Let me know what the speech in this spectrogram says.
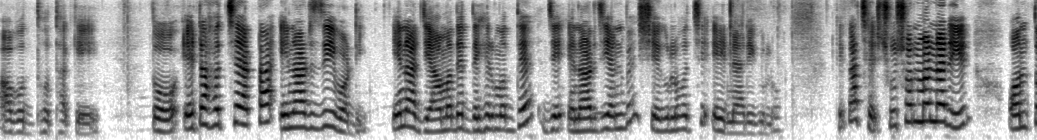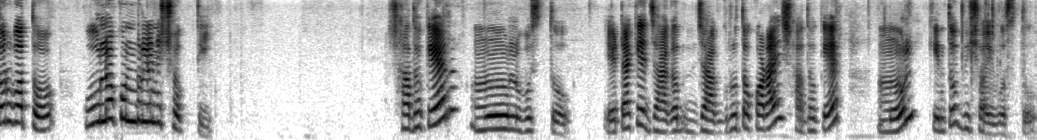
আবদ্ধ থাকে। তো এটা হচ্ছে একটা এনার্জি বডি। এনার্জি আমাদের দেহের মধ্যে যে এনার্জি আনবে, সেগুলো হচ্ছে এই নারীগুলো। ঠিক আছে? সুষমা নারীর অন্তর্গত কুল ও কুণ্ডলিনী শক্তি সাধকের মূল বস্তু। এটাকে জাগ- জাগ্রত করাই সাধকের মূল কিন্তু বিষয়বস্তু।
